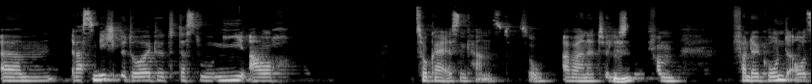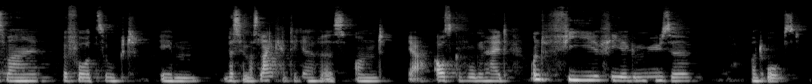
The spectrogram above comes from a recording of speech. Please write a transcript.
ähm, was nicht bedeutet, dass du nie auch Zucker essen kannst. So, aber natürlich mhm. vom von der Grundauswahl bevorzugt eben ein bisschen was langkettigeres und ja, Ausgewogenheit und viel, viel Gemüse und Obst.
